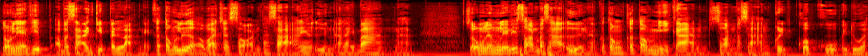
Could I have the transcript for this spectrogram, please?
โรงเรียนที่เอาภาษาอังกฤษเป็นหลักเนี่ยก็ต้องเลือกเอาว่าจะสอนภาษาอะไรอย่างอื่นอะไรบ้างนะครับส่วนโรงเรียนที่สอนภาษาอื่นครับก็ต้องก็ต้องมีการสอนภาษาอังกฤษควบคู่ไปด้วย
